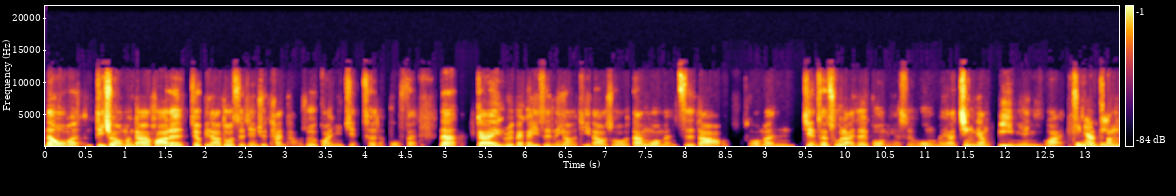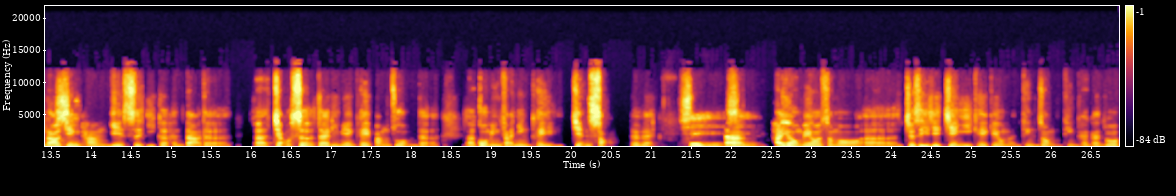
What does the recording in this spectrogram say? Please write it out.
那我们的确，我们刚刚花了就比较多时间去探讨说关于检测的部分。那刚才 Rebecca 医师，您有提到说，当我们知道我们检测出来这过敏的食物，我们要尽量避免以外，尽量避免。肠道健康也是一个很大的呃角色在里面，可以帮助我们的呃过敏反应可以减少，对不对？是，那还有没有什么呃，就是一些建议可以给我们听众听看看？说，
